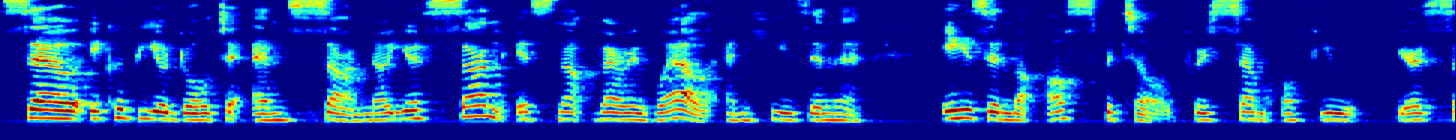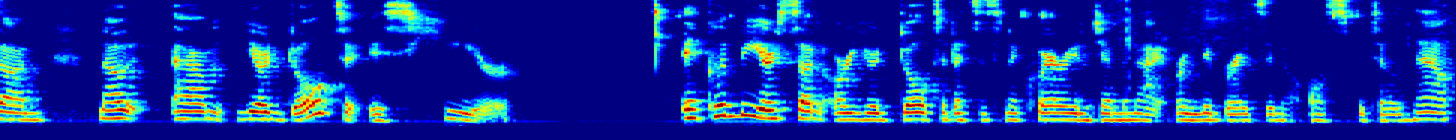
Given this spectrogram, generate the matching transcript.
So it could be your daughter and son. Now your son is not very well, and he's in a is in the hospital for some of you, your son. Now, um, your daughter is here. It could be your son or your daughter that is an Aquarian, Gemini, or Libra is in the hospital. Now,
